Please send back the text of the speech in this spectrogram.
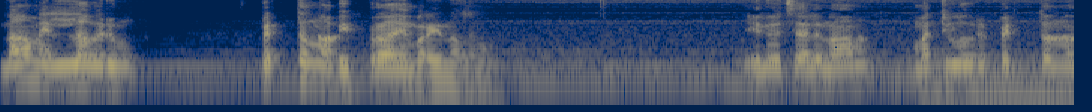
നാം എല്ലാവരും പെട്ടെന്ന് അഭിപ്രായം പറയുന്നവരാണ്. എന്ന് വെച്ചാൽ നാം മറ്റുള്ളവരെ പെട്ടെന്ന്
